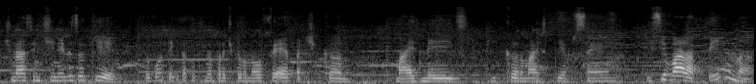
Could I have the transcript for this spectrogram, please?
continuar sentindo eles o que? Eu vou ter que estar tá continuando praticando no fé, praticando mais meses, ficando mais tempo sem. E se vale a pena,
